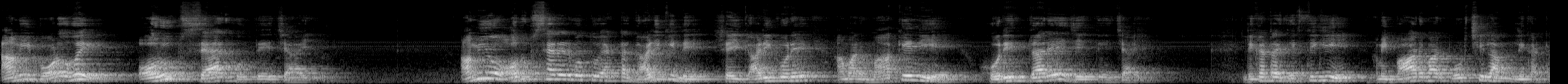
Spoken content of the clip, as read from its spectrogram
আমি বড় হয়ে অরূপ স্যার হতে চাই। আমিও অরূপ স্যারের মতো একটা গাড়ি কিনে সেই গাড়ি করে আমার মাকে নিয়ে হরিদ্বারে যেতে চাই। লেখাটায় দেখতে গিয়ে আমি বারবার পড়ছিলাম লেখাটা।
